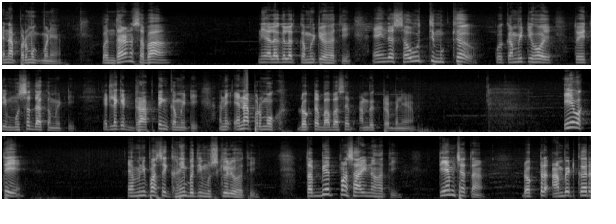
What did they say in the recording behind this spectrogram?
એના પ્રમુખ બન્યા. બંધારણ સભાની અલગ અલગ કમિટીઓ હતી. એની અંદર સૌથી મુખ્ય કોઈ કમિટી હોય તો એ હતી મુસદ્દા કમિટી, એટલે કે ડ્રાફ્ટિંગ કમિટી, અને એના પ્રમુખ ડૉક્ટર બાબા સાહેબ આંબેડકર બન્યા. એ વખતે એમની પાસે ઘણી બધી મુશ્કેલીઓ હતી. તબિયત પણ સારી ન હતી. તેમ છતાં ડૉક્ટર આંબેડકર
